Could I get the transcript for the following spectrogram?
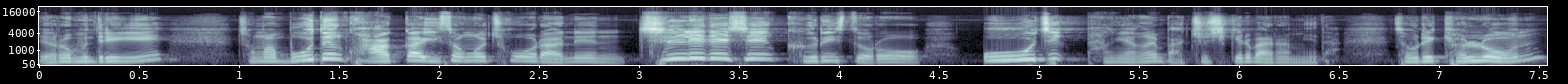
여러분들이 정말 모든 과학과 이성을 초월하는 진리 대신 그리스도로 오직 방향을 맞추시기를 바랍니다. 자, 우리 결론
